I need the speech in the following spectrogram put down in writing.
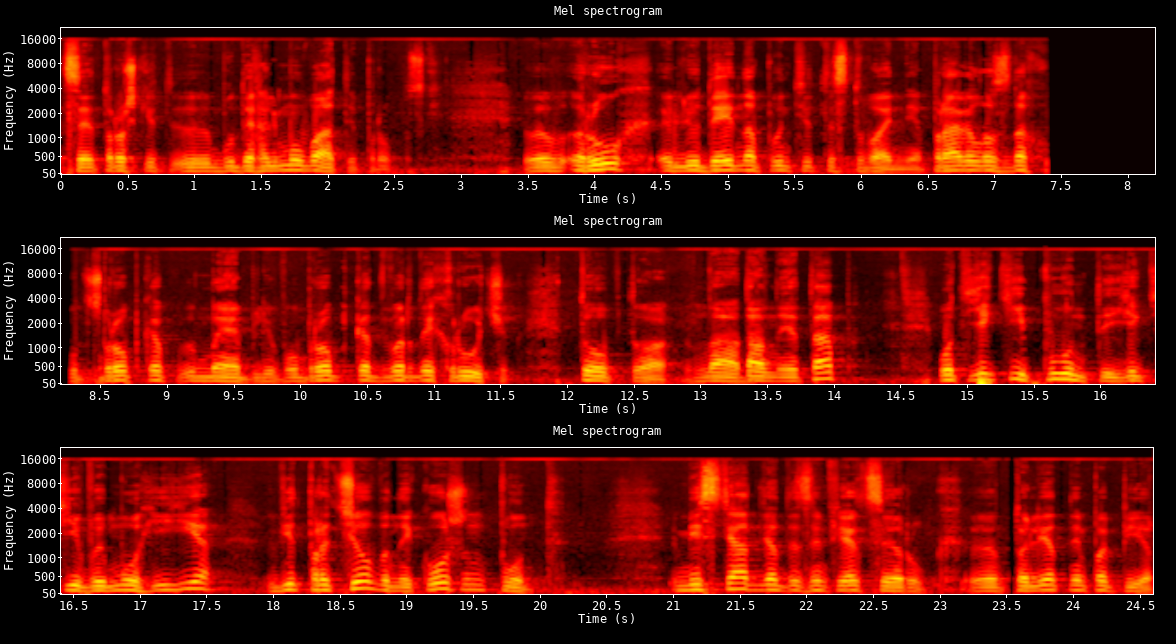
це трошки е, буде гальмувати пропуски. Е, Рух людей на пункті тестування, правила знаходження обробка меблів, обробка дверних ручок. Тобто на даний етап, от які пункти, які вимоги є, відпрацьований кожен пункт. Місця для дезінфекції рук, е, туалетний папір,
